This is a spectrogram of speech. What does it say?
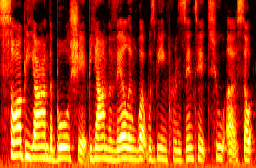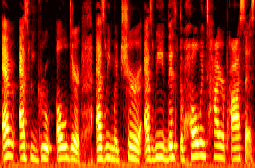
saw beyond the bullshit, beyond the veil and what was being presented to us. So as we grew older, as we mature, as we this the whole entire process,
